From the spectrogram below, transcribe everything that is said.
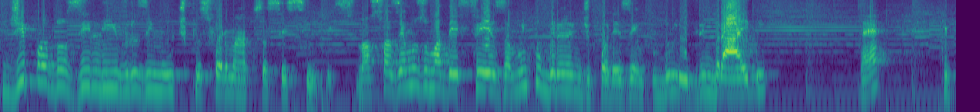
de produzir livros em múltiplos formatos acessíveis. Nós fazemos uma defesa muito grande, por exemplo, do livro em braille, né? Que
